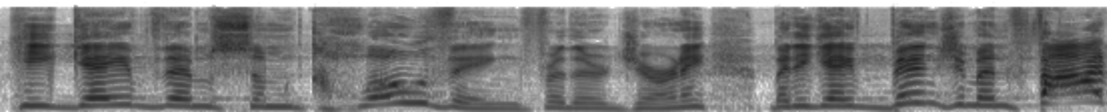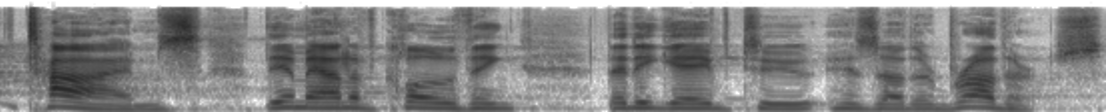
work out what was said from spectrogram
he gave them some clothing for their journey, but he gave Benjamin five times the amount of clothing that he gave to his other brothers.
